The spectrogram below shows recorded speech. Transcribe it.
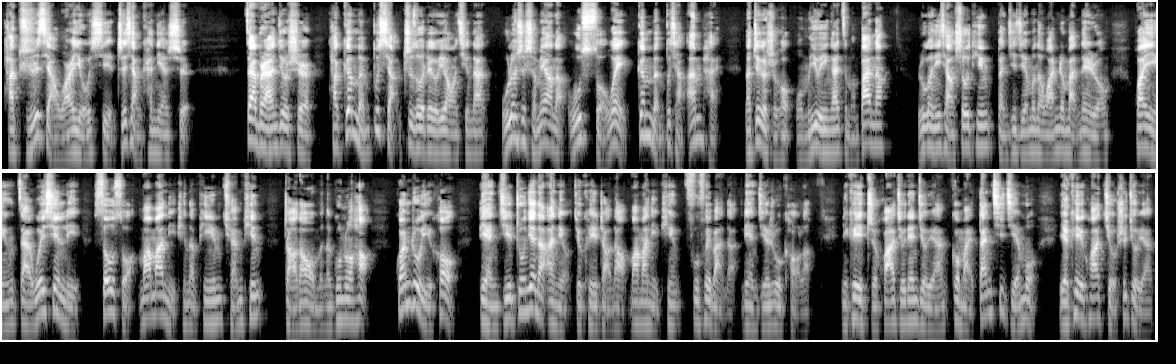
他只想玩游戏，只想看电视，再不然就是他根本不想制作这个愿望清单，无论是什么样的无所谓，根本不想安排。那这个时候我们又应该怎么办呢？如果你想收听本期节目的完整版内容，欢迎在微信里搜索“妈妈你听”的拼音全拼，找到我们的公众号，关注以后点击中间的按钮，就可以找到“妈妈你听”付费版的链接入口了。你可以只花九点九元购买单期节目，也可以花九十九元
